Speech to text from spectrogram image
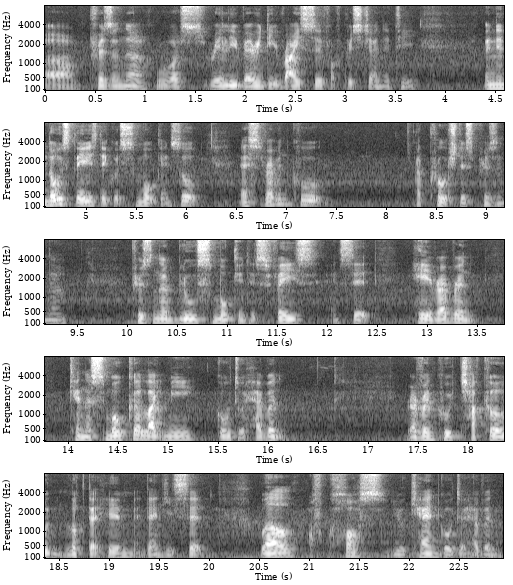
a prisoner who was really very derisive of Christianity. And in those days, they could smoke. And so, as Reverend Khoo approached this prisoner, prisoner blew smoke in his face and said, Hey, Reverend, can a smoker like me go to heaven? Reverend Khoo chuckled and looked at him, and then he said, Well, of course you can go to heaven,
